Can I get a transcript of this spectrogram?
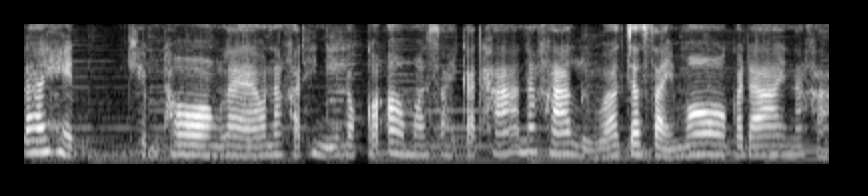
ได้เห็ดเข็มทองแล้วนะคะ ทีนี้เราก็เอามาใส่กระทะนะคะ หรือว่าจะใส่หม้อก็ได้นะคะ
